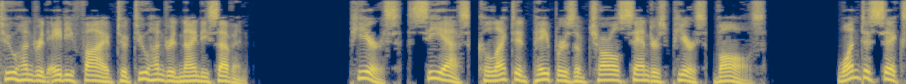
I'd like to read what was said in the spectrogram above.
285–297. Peirce, C.S., Collected Papers of Charles Sanders Peirce, vols. 1–6,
